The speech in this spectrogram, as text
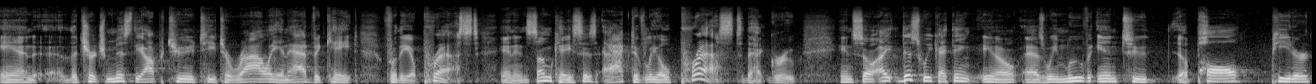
and the church missed the opportunity to rally and advocate for the oppressed, and in some cases, actively oppressed that group. And so, I, this week, I think, you know, as we move into uh, Paul, Peter,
